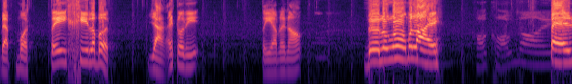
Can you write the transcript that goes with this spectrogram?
แบบหมดเต้ขี้ระเบิด อย่างไอตัวนี้ เตรียมเลยน้อง เดินโล่งๆเมื่อไหร่ขอของหน่อยเป็น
